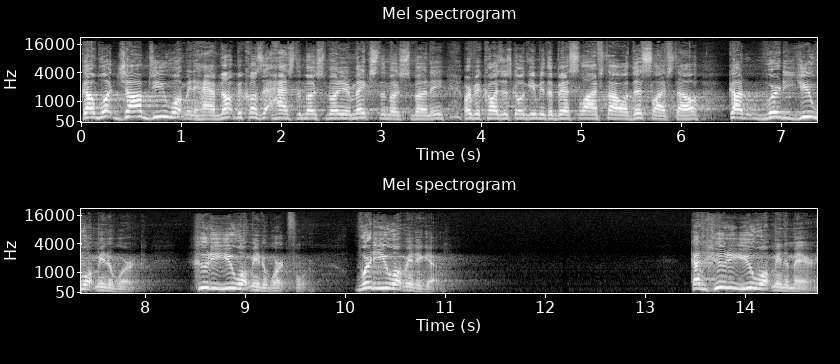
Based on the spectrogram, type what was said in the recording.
God, what job do you want me to have? Not because it has the most money or makes the most money or because it's going to give me the best lifestyle or this lifestyle. God, where do you want me to work? Who do you want me to work for? Where do you want me to go? God, who do you want me to marry?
